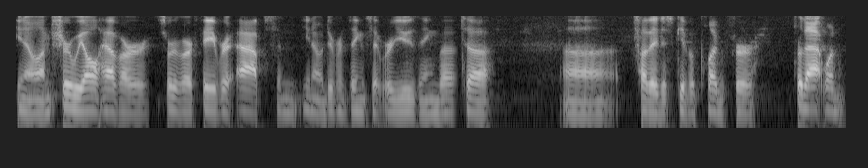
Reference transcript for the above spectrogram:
you know, I'm sure we all have our sort of our favorite apps and you know different things that we're using, but uh, uh, thought I'd just give a plug for for that one.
